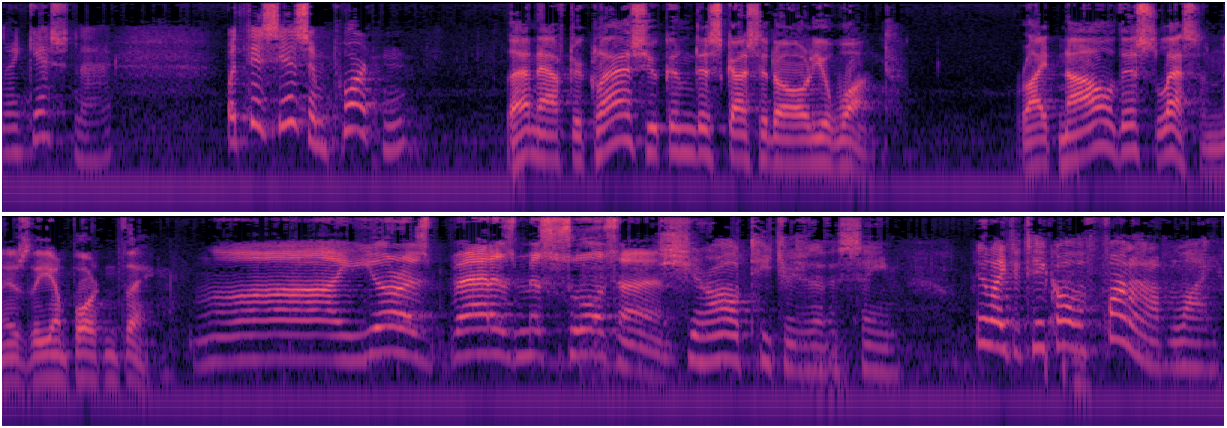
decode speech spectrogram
I guess not. But this is important. Then after class, you can discuss it all you want. Right now, this lesson is the important thing. Ah, you're as bad as Miss Susan. Sure, all teachers are the same. They like to take all the fun out of life.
